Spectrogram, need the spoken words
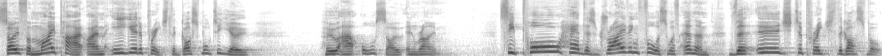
So, for my part, I am eager to preach the gospel to you who are also in Rome. See, Paul had this driving force within him the urge to preach the gospel,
